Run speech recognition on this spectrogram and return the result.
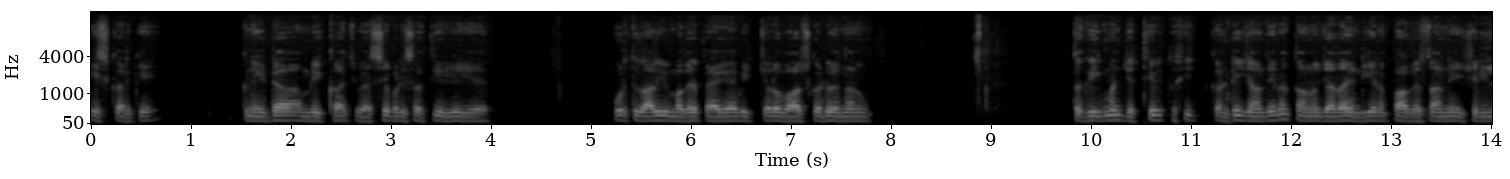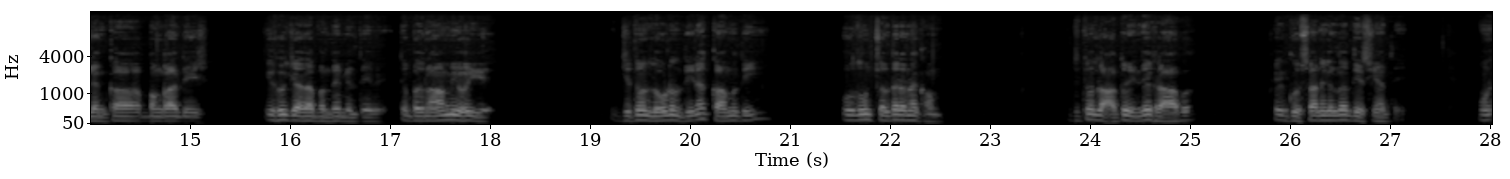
ਇਸ ਕਰਕੇ ਕਨੇਡਾ, ਅਮਰੀਕਾ 'ਚ ਵੈਸੇ ਬੜੀ ਸਖਤੀ ਹੋਈ ਹੋਈ ਹੈ। ਪੁਰਤਗਾਲ ਵੀ ਮਗਰ ਪੈ ਗਿਆ ਵੀ ਚਲੋ ਵਾਪਸ ਕੱਢੋ ਇਹਨਾਂ ਨੂੰ। ਤਕਰੀਬਨ ਜਿੱਥੇ ਵੀ ਤੁਸੀਂ ਕੰਟਰੀ ਜਾਂਦੇ ਨਾ, ਤੁਹਾਨੂੰ ਜ਼ਿਆਦਾ ਇੰਡੀਅਨ, ਪਾਕਿਸਤਾਨੀ, ਸ਼੍ਰੀਲੰਕਾ, ਬੰਗਲਾਦੇਸ਼ ਇਹੋ ਜ਼ਿਆਦਾ ਬੰਦੇ ਮਿਲਦੇ ਵੇ ਤੇ ਬਦਨਾਮ ਵੀ ਹੋਈ ਹੈ। ਜਦੋਂ ਲੋੜ ਹੁੰਦੀ ਨਾ ਕੰਮ ਦੀ, ਉਦੋਂ ਚੱਲਦਾ ਰਹਿੰਦਾ ਕੰਮ। ਜਦੋਂ ਹਾਲਾਤ ਹੋ ਜਾਂਦੇ ਖਰਾਬ, ਫਿਰ ਗੁੱਸਾ ਨਿਕਲਦਾ ਦੇਸੀਆਂ ਤੇ। ਹੁਣ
